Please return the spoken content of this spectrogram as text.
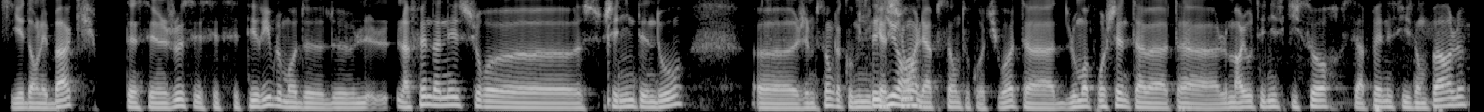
qui est dans les bacs. C'est un jeu, c'est terrible, moi, de, de la fin d'année sur chez Nintendo. j'ai l'impression que la communication, hein. elle est absente, quoi. Tu vois, as, le mois prochain, tu as, as, le Mario Tennis qui sort, c'est à peine s'ils en parlent.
